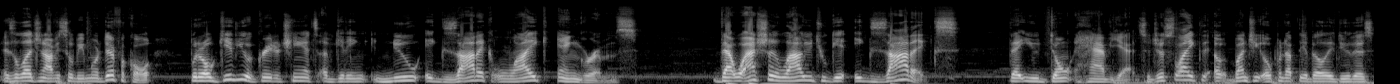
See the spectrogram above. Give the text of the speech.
is the Legend obviously will be more difficult, but it'll give you a greater chance of getting new exotic-like engrams that will actually allow you to get exotics that you don't have yet. So just like uh, Bungie opened up the ability to do this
